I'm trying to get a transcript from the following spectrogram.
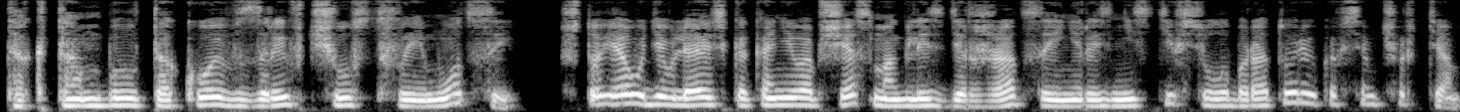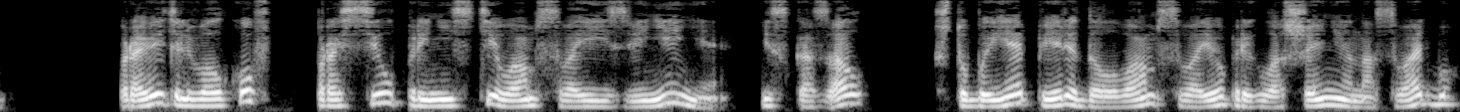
Так там был такой взрыв чувств и эмоций, что я удивляюсь, как они вообще смогли сдержаться и не разнести всю лабораторию ко всем чертям. Правитель Волков просил принести вам свои извинения и сказал, чтобы я передал вам свое приглашение на свадьбу,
